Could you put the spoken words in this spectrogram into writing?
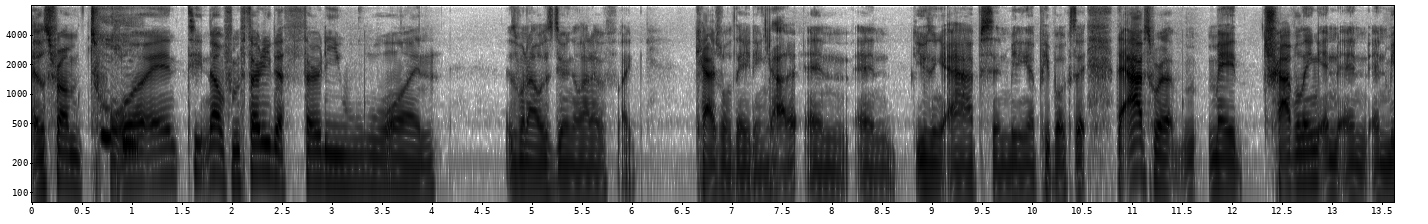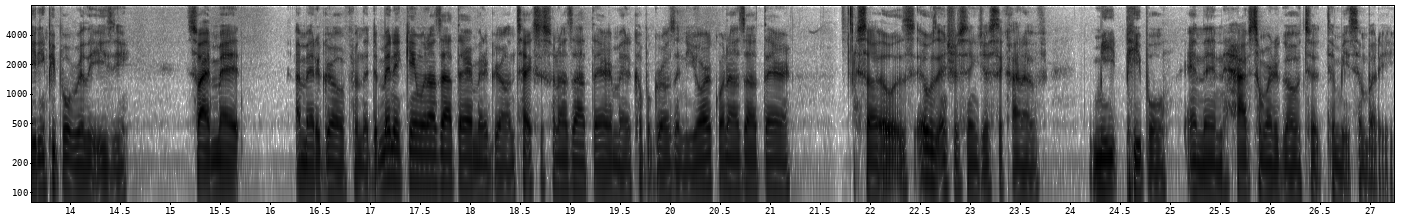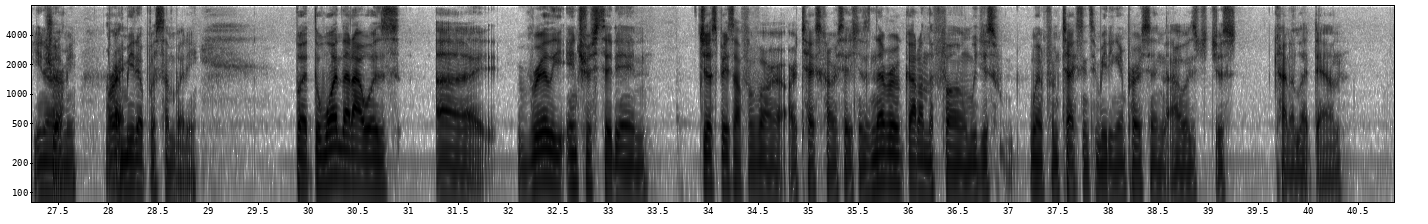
It was from 20 no, from 30 to 31 is when I was doing a lot of like casual dating. Got it. And and using apps and meeting up people cuz the apps were made traveling and, and and meeting people really easy. So I met I met a girl from the Dominican when I was out there. I met a girl in Texas when I was out there. I met a couple girls in New York when I was out there. So it was it was interesting just to kind of meet people and then have somewhere to go to to meet somebody. You know what I mean? Or Right. meet up with somebody. But the one that I was uh, really interested in, just based off of our, our text conversations, never got on the phone. We just went from texting to meeting in person. I was just kind of let down.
